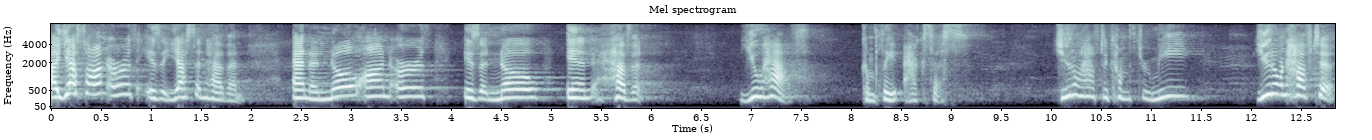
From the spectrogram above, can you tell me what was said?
A yes on earth is a yes in heaven, and a no on earth is a no in heaven. You have complete access. You don't have to come through me. You don't have to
